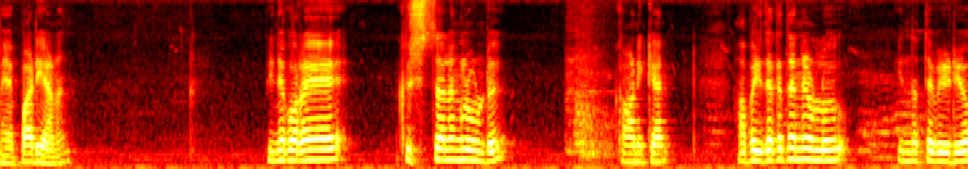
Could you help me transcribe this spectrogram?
മേപ്പാടിയാണ്. പിന്നെ കുറേ കൃഷി സ്ഥലങ്ങളുണ്ട് കാണിക്കാൻ. അപ്പോൾ ഇതൊക്കെ തന്നെ ഉള്ളൂ ഇന്നത്തെ വീഡിയോ.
